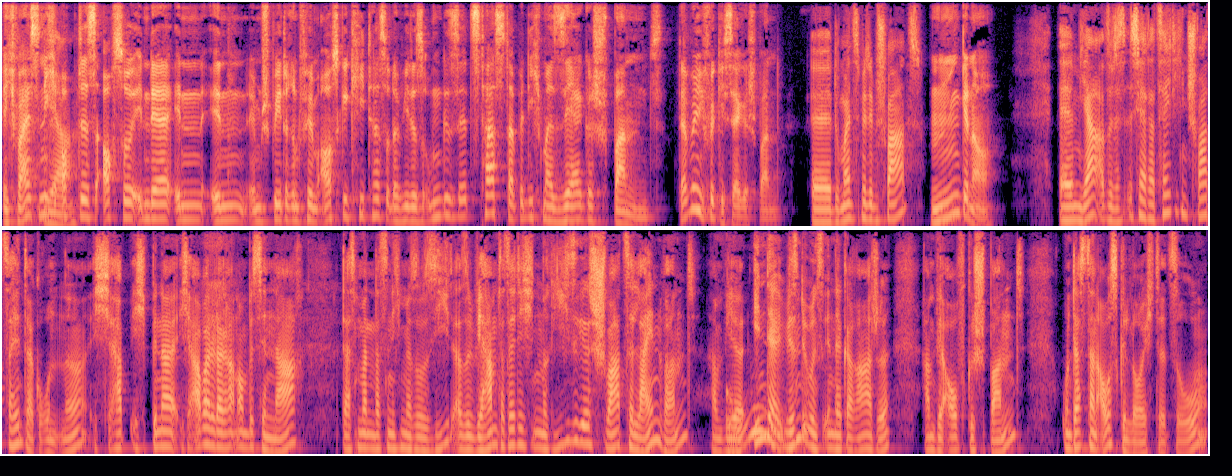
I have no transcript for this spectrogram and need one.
Ich weiß nicht, Ja. ob das auch so in der in, in im späteren Film ausgekiet hast oder wie du das umgesetzt hast. Da bin ich mal sehr gespannt. Da bin ich wirklich sehr gespannt. Äh, du meinst mit dem Schwarz? Hm, genau. Ähm, ja, also das ist ja tatsächlich ein schwarzer Hintergrund, ne? Ich hab, ich bin da, ich arbeite da gerade noch ein bisschen nach, dass man das nicht mehr so sieht. Also wir haben tatsächlich ein riesiges schwarze Leinwand, haben wir Oh. in der, wir sind übrigens in der Garage, haben wir aufgespannt und das dann ausgeleuchtet so.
